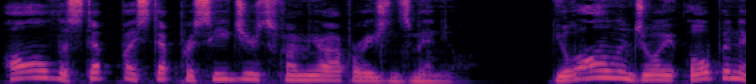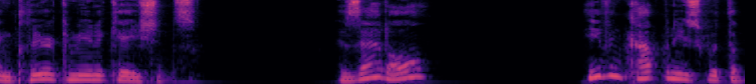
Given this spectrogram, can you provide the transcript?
all the step by step procedures from your operations manual. You'll all enjoy open and clear communications. Is that all? Even companies with the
